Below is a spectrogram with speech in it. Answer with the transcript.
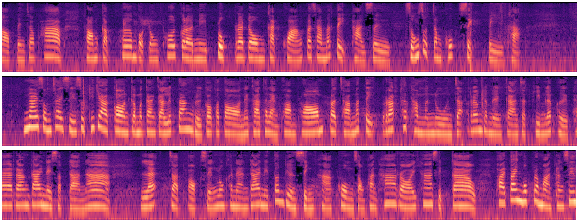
ตเป็นเจ้าภาพ พร้อมกับเพิ่มบทลงโทษกรณีปลุกระดมขัดขวางประชามติผ่านสื่อ สูงสุดจำคุก 10 ปีค่ะ นายสมชัยศรีสุทธิยากรกรรมการการเลือกตั้งหรือกกตนะคะแถลงความพร้อมประชามติรัฐธรรมนูญ จะเริ่มดำเนินการจัดพิมพ์และเผยแพร่ร่างได้ในสัปดาห์หน้า และจัดออกเสียงลงคะแนนได้ในต้นเดือนสิงหาคม 2559 ภายใต้งบประมาณทั้งสิ้น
